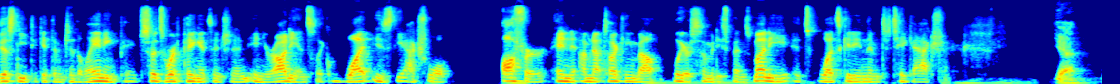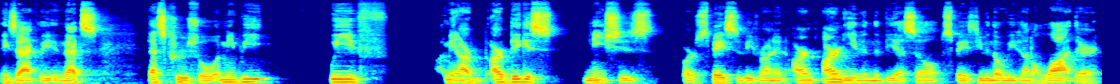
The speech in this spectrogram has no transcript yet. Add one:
just need to get them to the landing page. So it's worth paying attention in your audience. Like, what is the actual offer? And I'm not talking about where somebody spends money, it's what's getting them to take action. Yeah, exactly. And that's that's crucial. I mean, we we've I mean our our biggest niches or spaces we've run in aren't aren't even the VSL space, even though we've done a lot there.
